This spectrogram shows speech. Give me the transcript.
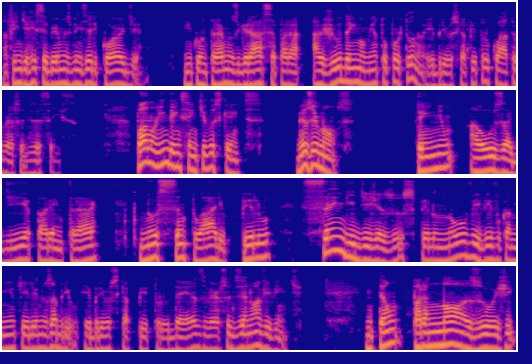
a fim de recebermos misericórdia, encontrarmos graça para ajuda em momento oportuno. Hebreus capítulo 4, verso 16. Paulo ainda incentiva os crentes meus irmãos, tenham a ousadia para entrar no santuário pelo sangue de Jesus, pelo novo e vivo caminho que ele nos abriu. Hebreus capítulo 10, verso 19 e 20. Então, para nós hoje,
